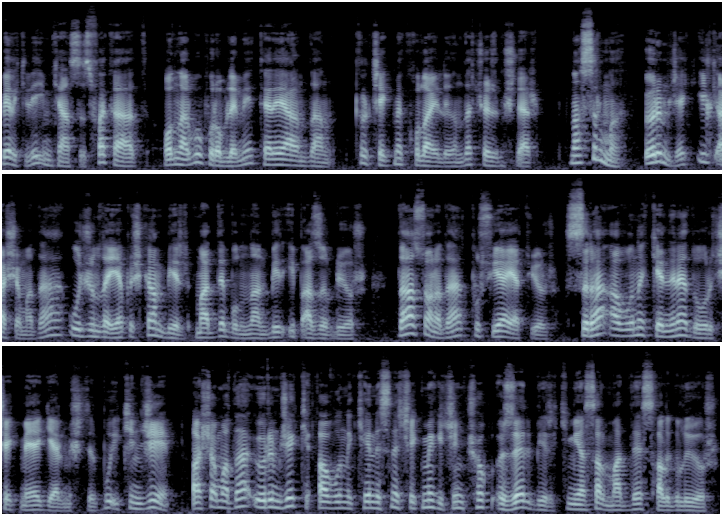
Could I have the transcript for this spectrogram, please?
Belki de imkansız. Fakat onlar bu problemi tereyağından kıl çekme kolaylığında çözmüşler. Nasıl mı? Örümcek ilk aşamada ucunda yapışkan bir madde bulunan bir ip hazırlıyor. Daha sonra da pusuya yatıyor. Sıra avını kendine doğru çekmeye gelmiştir. Bu ikinci aşamada örümcek avını kendisine çekmek için çok özel bir kimyasal madde salgılıyor.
